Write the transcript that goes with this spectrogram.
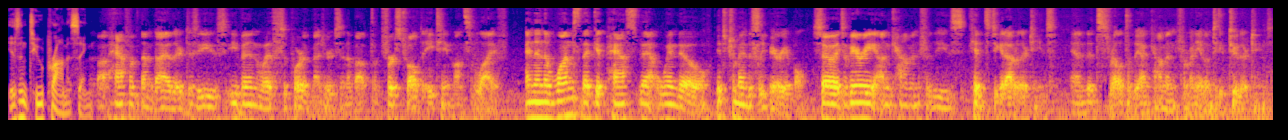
isn't too promising. About half of them die of their disease, even with supportive measures, in about the first 12 to 18 months of life. And then the ones that get past that window, it's tremendously variable. So it's very uncommon for these kids to get out of their teens and it's relatively uncommon for many of them to get to their teens.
